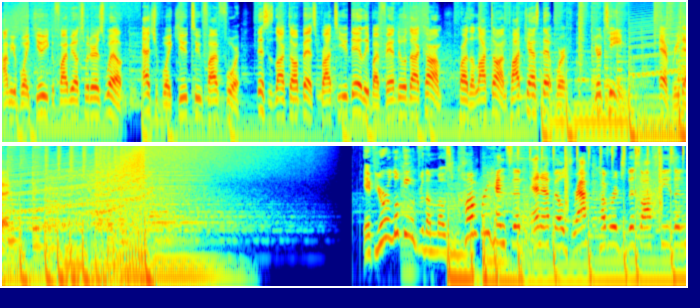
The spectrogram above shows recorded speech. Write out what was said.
I'm your boy Q. You can find me on Twitter as well at your boy Q254. This is Locked On Bets brought to you daily by FanDuel.com, part of the Locked On Podcast Network, your team every day. If you're looking for the most comprehensive NFL draft coverage this offseason,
